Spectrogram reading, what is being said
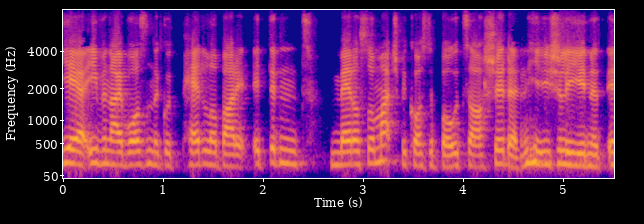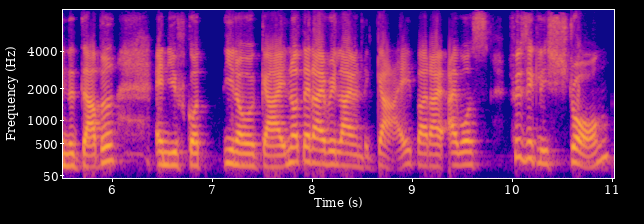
yeah, even I wasn't a good pedaler, but it, it didn't matter so much because the boats are shit and usually in a, in a double. And you've got, you know, a guy, not that I rely on the guy, but I, I was physically strong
